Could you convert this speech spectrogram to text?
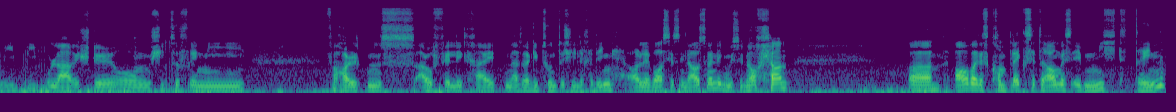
wie bipolare Störung, Schizophrenie, Verhaltensauffälligkeiten, also da gibt es unterschiedliche Dinge. Alle weiß jetzt nicht auswendig, müsst ihr nachschauen. Ähm, aber das komplexe Trauma ist eben nicht drin.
